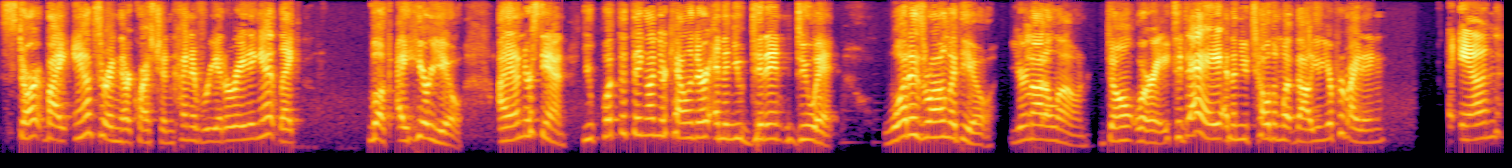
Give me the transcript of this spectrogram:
start by answering their question, kind of reiterating it, like, look, I hear you. I understand. You put the thing on your calendar and then you didn't do it. What is wrong with you? You're not alone. Don't worry. Today, and then you tell them what value you're providing. And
